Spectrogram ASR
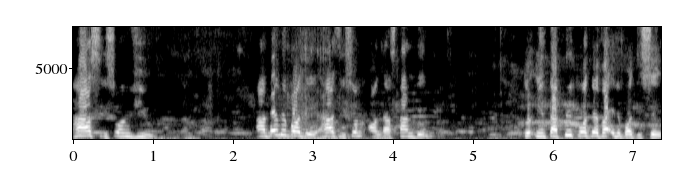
has his own view, and everybody has his own understanding to interpret whatever anybody said.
